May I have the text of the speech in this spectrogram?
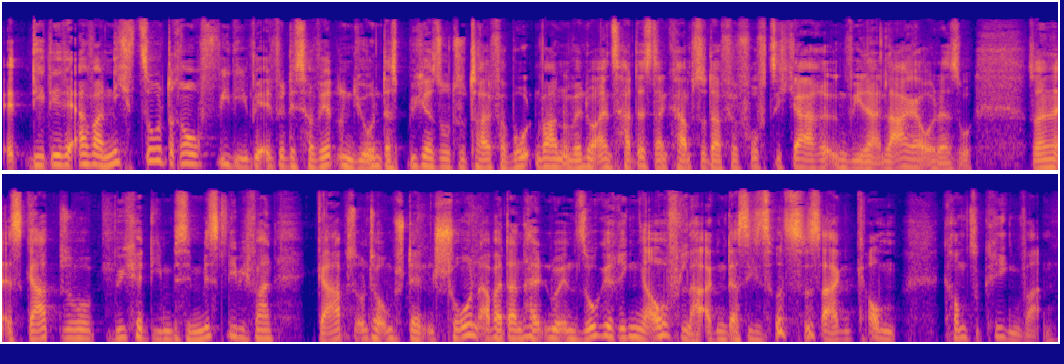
äh, die DDR war nicht so drauf wie die, wie etwa die Sowjetunion, dass Bücher so total verboten waren und wenn du eins hattest, dann kamst du da für 50 Jahre irgendwie in ein Lager oder so. Sondern es gab so Bücher, die ein bisschen missliebig waren, gab es unter Umständen schon, aber dann halt nur in so geringen Auflagen, dass sie sozusagen kaum, kaum zu kriegen waren.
